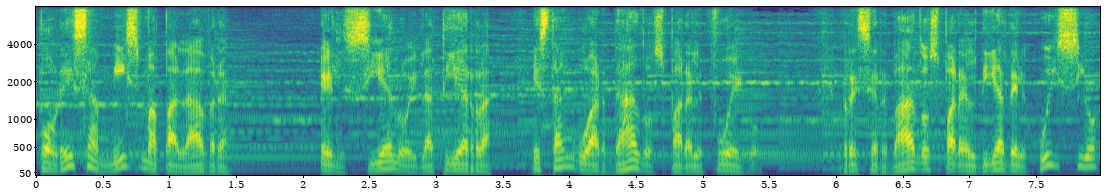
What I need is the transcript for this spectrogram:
por esa misma palabra, el cielo y la tierra están guardados para el fuego, reservados para el día del juicio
